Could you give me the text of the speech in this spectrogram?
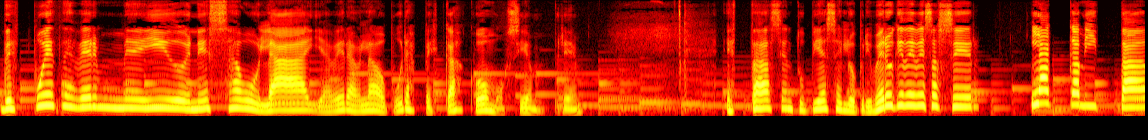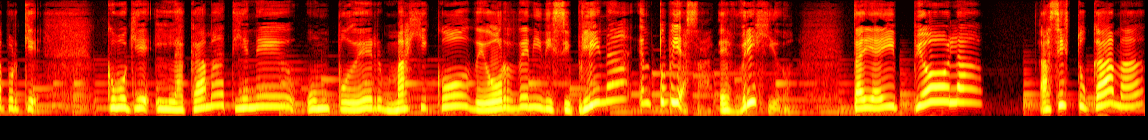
Después de haberme ido en esa bola y haber hablado puras pescas como siempre, estás en tu pieza y lo primero que debes hacer, la camita, porque como que la cama tiene un poder mágico de orden y disciplina en tu pieza. Es brígido. Estás ahí piola, asís tu cama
